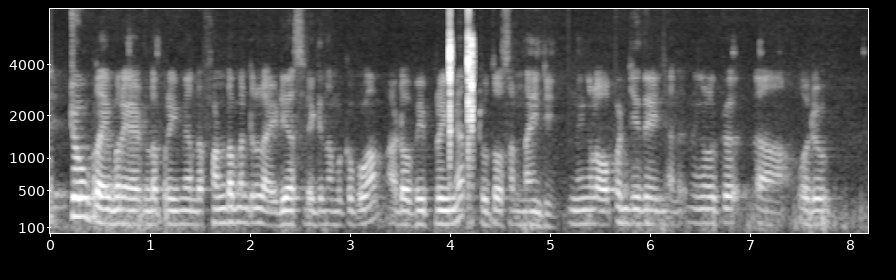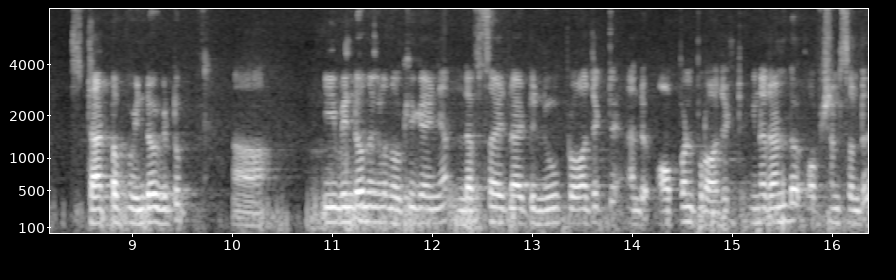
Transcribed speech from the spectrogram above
ഏറ്റവും പ്രൈമറി ആയിട്ടുള്ള പ്രീമിയറിന്റെ ഫണ്ടമെന്റൽ ഐഡിയാസിലേക്ക് നമുക്ക് പോകാം Adobe Premiere two thousand nineteen നിങ്ങൾ ഓപ്പൺ ചെയ്ത് കഴിഞ്ഞാൽ നിങ്ങൾക്ക് ഒരു സ്റ്റാർട്ടപ്പ് വിൻഡോ കിട്ടും. ഈ വിൻഡോ നിങ്ങൾ നോക്കിക്കഴിഞ്ഞാൽ ലെഫ്റ്റ് സൈഡിലായിട്ട് new project and open project ഇങ്ങനെ രണ്ട് ഓപ്ഷൻസ് ഉണ്ട്.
